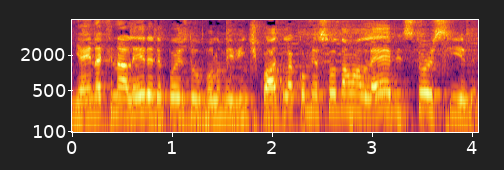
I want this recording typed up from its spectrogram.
E aí na finaleira, depois do volume 24, ela começou a dar uma leve distorcida.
